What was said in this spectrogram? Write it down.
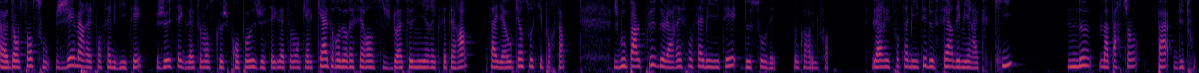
Euh, dans le sens où j'ai ma responsabilité, je sais exactement ce que je propose, je sais exactement quel cadre de référence je dois tenir, etc. Ça, il n'y a aucun souci pour ça. Je vous parle plus de la responsabilité de sauver, encore une fois. La responsabilité de faire des miracles qui ne m'appartient pas du tout.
